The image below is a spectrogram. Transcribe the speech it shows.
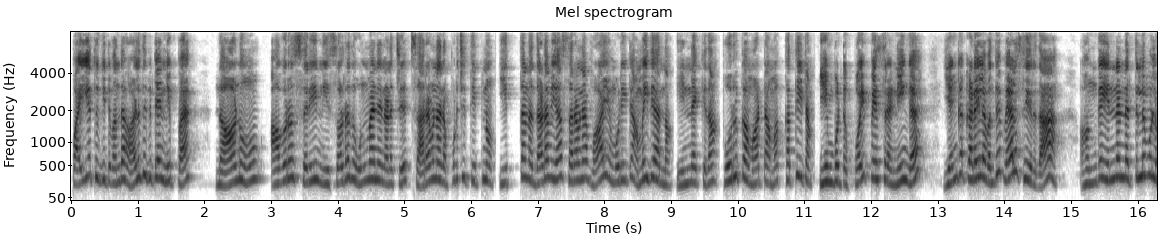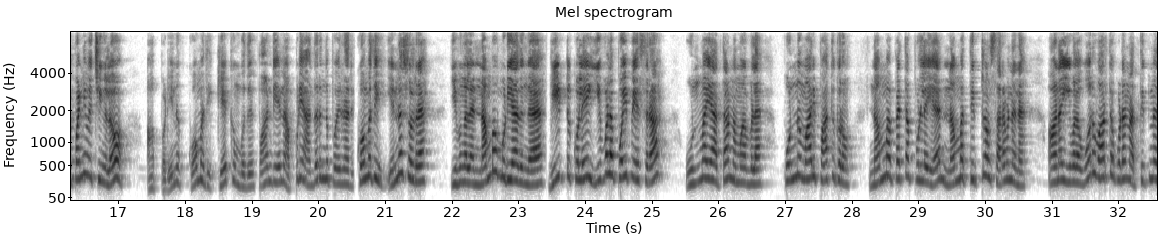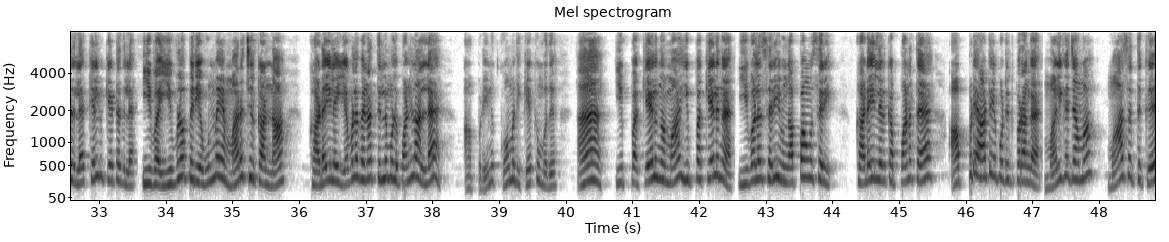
பைய தூக்கிட்டு வந்து அழுதுகிட்டே நிப்ப. நானும் அவரும் சரி நீ சொல்றது உண்மைன்னு நினைச்சு சரவணனை புடிச்சு திட்டணும். இத்தனை தடவையா சரவண வாயை மூடிட்டு அமைதியா இருந்தான். இன்னைக்குதான் பொறுக்க மாட்டாம கத்திட்டான். இம்புட்டு போய் பேசுற நீங்க எங்க கடையில வந்து வேலை செய்யறதா? அங்க என்னென்ன தில்லுமுள்ளு பண்ணி வச்சீங்களோ? அப்படின்னு கோமதி கேட்கும்போது பாண்டியன் அப்படியே அதிர்ந்து போயிடுறாரு. கோமதி என்ன சொல்ற? இவங்கள நம்ப முடியாதுங்க. வீட்டுக்குள்ளேயே இவள போய் பேசுறா? உண்மையா தான் நம்ம இவள பொண்ணு மாதிரி பாத்துக்கிறோம். நம்ம பெத்த பிள்ளைய நம்ம திட்டுறோம் சரவணனை. ஆனா இவள ஒரு வார்த்தை கூட நான் திட்டினதுல கேள்வி கேட்டதில்ல. இவ இவ்வளோ பெரிய உண்மையை மறைச்சிருக்கான்னா கடையில எவ்வளவு வேணா தில்லுமுள்ளு பண்ணலாம்ல? அப்படின்னு கோமதி கேட்கும்போது ஆ இப்ப கேளுங்கம்மா இப்ப கேளுங்க. இவளும் சரி இவங்க அப்பாவும் சரி. கடையில இருக்க பணத்தை அப்படியே ஆட்டையை போட்டுட்டு போறாங்க. மளிகை ஜாமா மாசத்துக்கு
